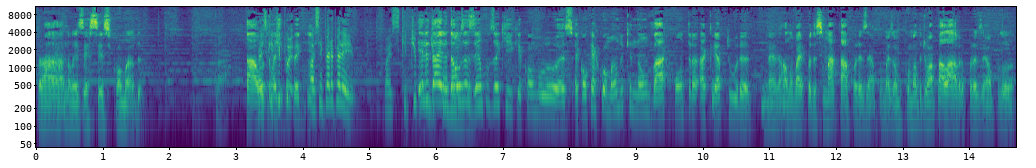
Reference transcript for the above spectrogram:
pra não exercer esse comando. Tá. A Mas outra que magia tipo... que eu peguei. Assim, peraí, peraí. Mas que tipo Ele de dá, ele dá uns comando? exemplos aqui, que é como. É qualquer comando que não vá contra a criatura. Né? Ela não vai poder se matar, por exemplo, mas é um comando de uma palavra, por exemplo.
